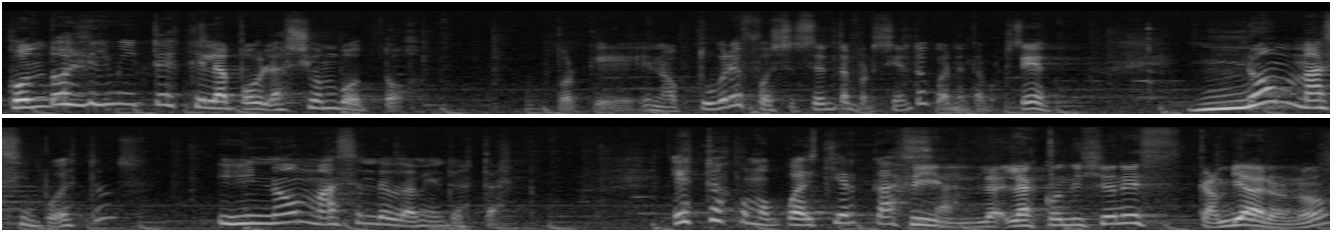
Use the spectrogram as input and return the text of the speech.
Con dos límites que la población votó. Porque en octubre fue 60%, 40%. No más impuestos y no más endeudamiento externo. Esto es como cualquier casa. Sí, las condiciones cambiaron, ¿no?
